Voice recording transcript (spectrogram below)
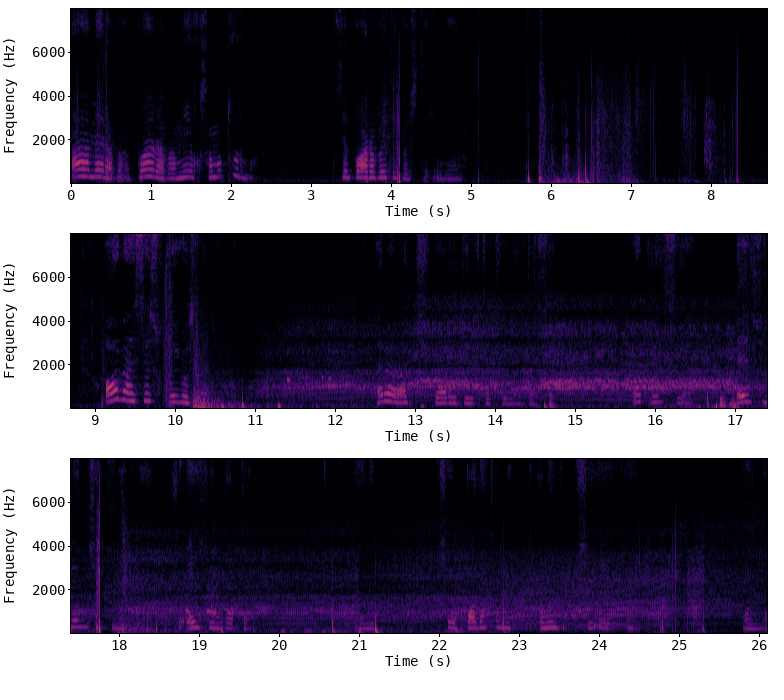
Aa merhaba. Bu araba mı yoksa motor mu? Size bu arabayı da göstereyim ya. Aa ben size Supra'yı gösterecektim. Her araç bu arada drift atıyor neredeyse. Bak reis ya. El freni çekmiyorum ya. Şu el freni orada. Yani şöyle balata mı? Onun gibi bir şey freni. Oyunda.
